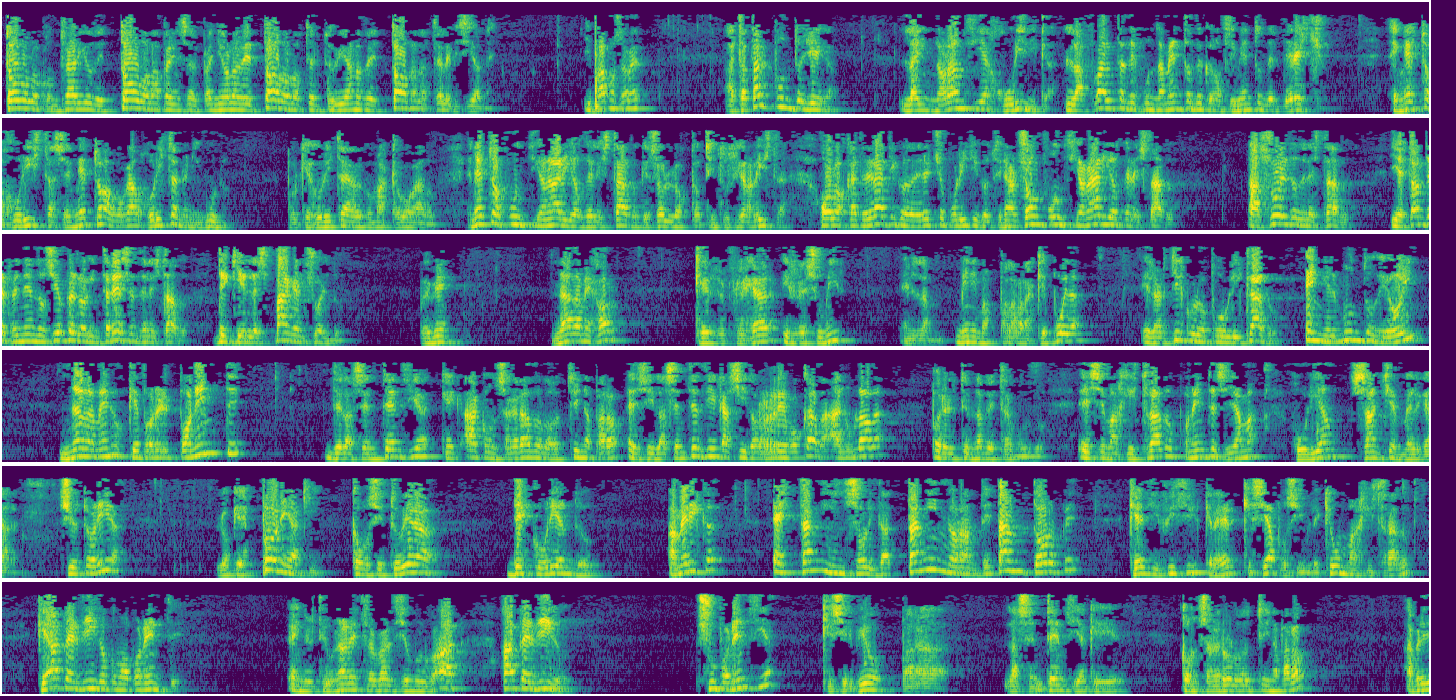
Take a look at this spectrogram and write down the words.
Todo lo contrario de toda la prensa española, de todos los tertulianos, de todas las televisiones. Y vamos a ver, hasta tal punto llega la ignorancia jurídica, la falta de fundamentos de conocimiento del derecho. En estos juristas, en estos abogados, juristas no hay ninguno, porque jurista es algo más que abogado. En estos funcionarios del Estado, que son los constitucionalistas, o los catedráticos de Derecho Político Constitucional, son funcionarios del Estado, a sueldo del Estado, y están defendiendo siempre los intereses del Estado, de quien les paga el sueldo. Pues bien, nada mejor que reflejar y resumir en las mínimas palabras que pueda el artículo publicado en el mundo de hoy, nada menos que por el ponente de la sentencia que ha consagrado la doctrina para, es decir, la sentencia que ha sido revocada, anulada por el Tribunal de Estrasburgo. Ese magistrado ponente se llama Julián Sánchez Melgar. Su teoría, lo que expone aquí, como si estuviera descubriendo América, es tan insólita, tan ignorante, tan torpe, que es difícil creer que sea posible que un magistrado que ha perdido como ponente en el Tribunal Extraordinario de Luxemburgo, ha, perdido su ponencia, que sirvió para la sentencia que consagró la doctrina Paró,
